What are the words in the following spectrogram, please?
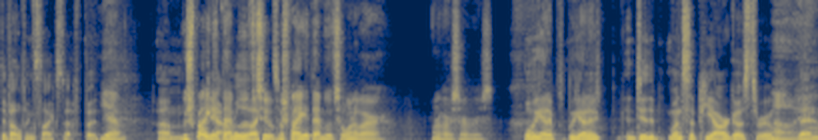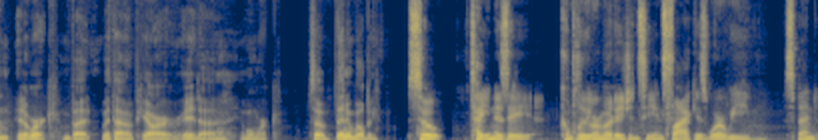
developing Slack stuff. But Yeah. um, We should probably yeah, get that really moved to. We should probably get that moved to one of our one of our servers. Well, we gotta we gotta do the once the PR goes through, Oh, then it'll work. But without a PR, it uh, it won't work. So then it will be. So Tighten is a completely remote agency, and Slack is where we spend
